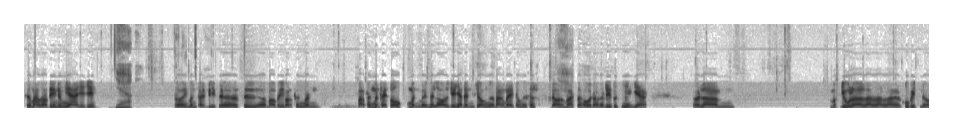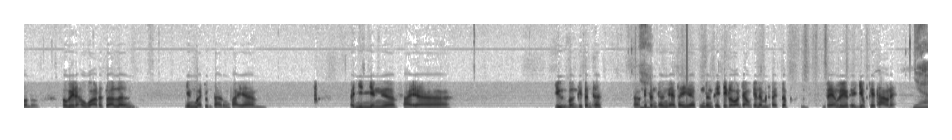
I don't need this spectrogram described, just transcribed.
cơm áo gạo tiền trong nhà vậy chị. Dạ, rồi mình phải biết ờ, từ bảo vệ bản thân mình. Bản thân mình phải tốt mình mới mới lo được cho gia đình cho người- bạn bè cho người thân. Đó Ừ. và xã hội đó là điều tất nhiên dạ. Rồi là mặc dù là là là, là covid nó nó gây ra hậu quả rất là lớn nhưng mà chúng ta cũng phải ờ, phải nhìn nhận ờ, phải ờ, giữ vững cái tinh thần. Đó, Dạ. cái tinh thần em thấy tinh thần thể chất là quan trọng cho nên mình phải tập rèn luyện thể dục thể thao này. Dạ.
